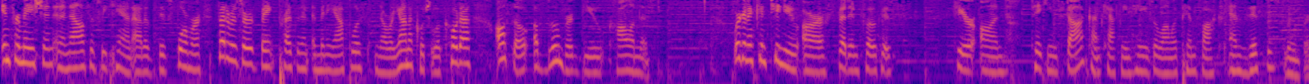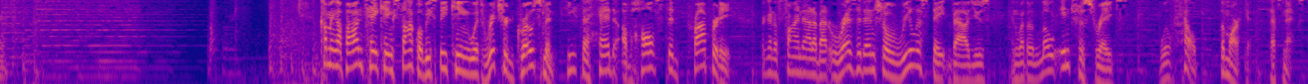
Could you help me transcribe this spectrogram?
information and analysis we can out of this former Federal Reserve Bank president of Minneapolis, Narayana Kocherlakota, also a Bloomberg View columnist. We're going to continue our Fed in Focus here on Taking Stock. I'm Kathleen Hays along with Pimm Fox, and this is Bloomberg. Coming up on Taking Stock, we'll be speaking with Richard Grossman. He's the head of Halstead Property. We're going to find out about residential real estate values and whether low interest rates will help the market. That's next.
